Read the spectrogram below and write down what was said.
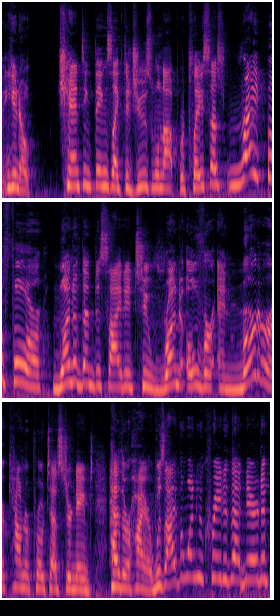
you know, chanting things like the Jews will not replace us right before one of them decided to run over and murder a counter protester named Heather Heyer. Was I the one who created that narrative?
